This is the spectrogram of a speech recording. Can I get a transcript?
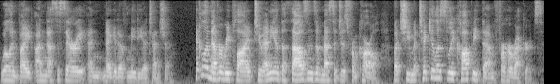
will invite unnecessary and negative media attention. Nicola never replied to any of the thousands of messages from Carl, but she meticulously copied them for her records.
